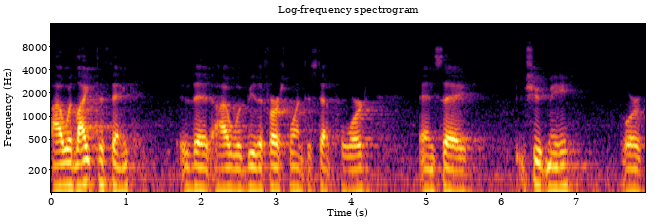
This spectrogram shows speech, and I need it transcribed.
I would like to think that I would be the first one to step forward and say, shoot me or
